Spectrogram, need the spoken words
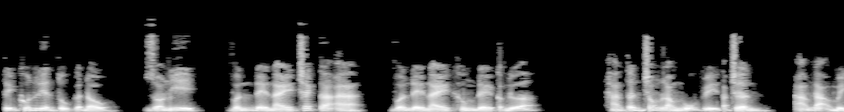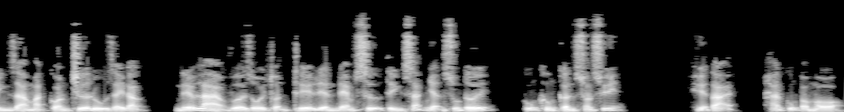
Tịnh khôn liên tục gật đầu, johnny, vấn đề này trách ta a, vấn đề này không để cập nữa. Hàn tân trong lòng ngũ vị tạp trần, ám đạo mình ra mặt còn chưa đủ dày đặc, nếu là vừa rồi thuận thế liền đem sự tình xác nhận xuống tới, cũng không cần xoắn suýt. Hiện tại, hắn cũng tò mò.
